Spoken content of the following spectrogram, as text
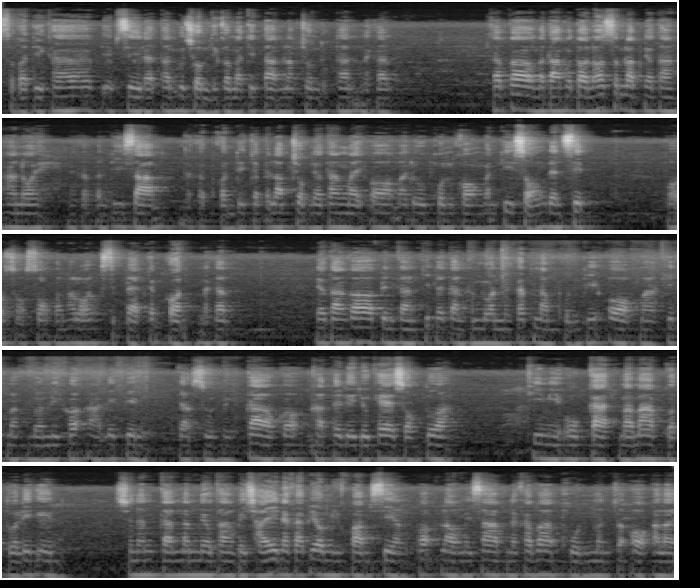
สวัสดีครับ FC และท่านผู้ชมที่เข้ามาติดตามรับชมทุกท่านนะครับ ครับก็มาตามกันต่อเนาะสำหรับแนวทางฮานอยนะครับวันที่3นะครับก่อนที่จะไปรับชมแนวทางใหม่ก็มาดูผลของวันที่ 2 เดือน 10พศ2568 กันก่อนนะครับ แนวทางก็เป็นการคิดและการคำนวณนะครับนำผลที่ออกมาคิดมาคำนวณวิเคราะห์อ่านเลขเด่นจาก0ถึง9ก็คัดได้เหลืออยู่แค่ 2 ตัว ที่มีโอกาสมามากกว่าตัวเลขอื่น ฉะนั้นการนำแนวทางไปใช้นะครับย่อมมีความเสี่ยง เพราะเราไม่ทราบนะครับว่าผลมันจะออกอะไร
